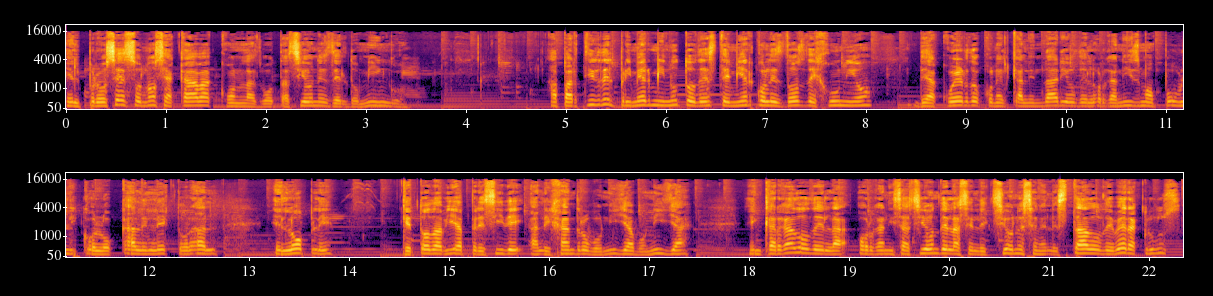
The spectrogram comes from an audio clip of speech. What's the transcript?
el proceso no se acaba con las votaciones del domingo. A partir del primer minuto de este miércoles 2 de junio, de acuerdo con el calendario del organismo público local electoral, el OPLE, que todavía preside Alejandro Bonilla Bonilla, encargado de la organización de las elecciones en el estado de Veracruz,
